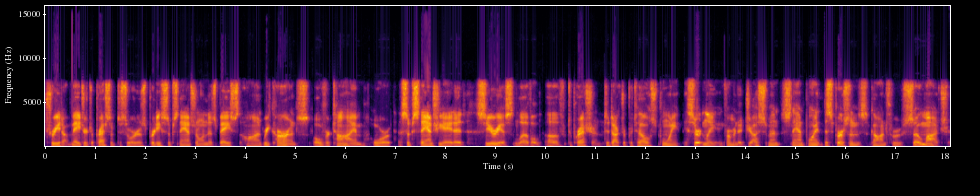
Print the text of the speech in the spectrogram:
treat them major depressive disorder is pretty substantial and is based on recurrence over time or a substantiated serious level of depression. To dr patel's point certainly from an adjustment standpoint this person's gone through so much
